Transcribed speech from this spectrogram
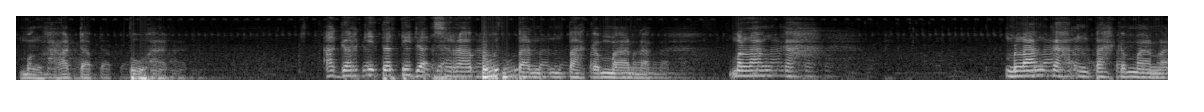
menghadap Tuhan. Agar kita tidak serabutan entah ke mana melangkah melangkah entah ke mana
